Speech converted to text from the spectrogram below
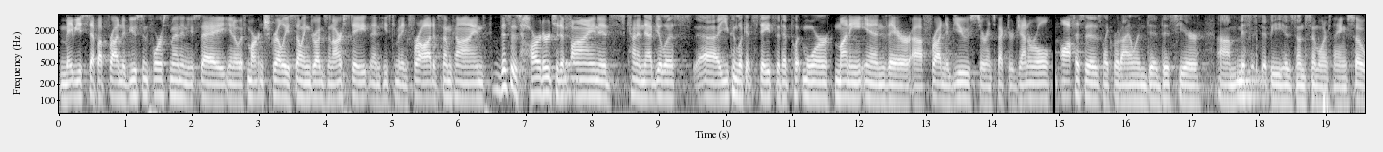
maybe you step up fraud and abuse enforcement and you say, you know, if Martin Shkreli is selling drugs in our state, then he's committing fraud of some kind. This is harder to define, it's kind of nebulous. Uh, you can look at states that have put more money in their uh, fraud and abuse Police or Inspector General offices, like Rhode Island did this year. Um, Mississippi has done similar things. So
